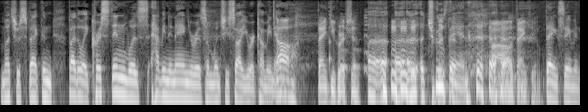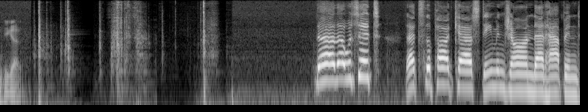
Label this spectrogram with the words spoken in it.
Much respect. And by the way, Kristen was having an aneurysm when she saw you were coming in. Oh, thank you, Christian. a, a true fan. oh, thank you. Thanks, Daymond. You got it. Ah, that was it. That's the podcast. Daymond John, that happened.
